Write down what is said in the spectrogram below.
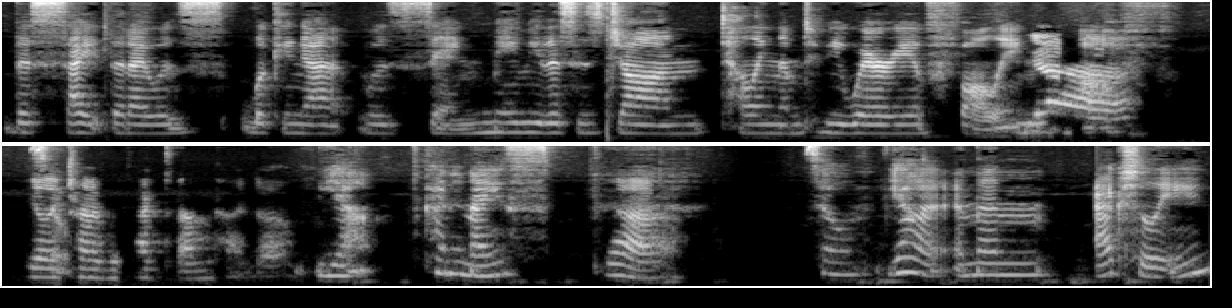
this site that I was looking at was saying maybe this is John telling them to be wary of falling Yeah. off. You're So- like trying to protect them, kind of. Yeah, kind of nice. Yeah. So, yeah, and then actually,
